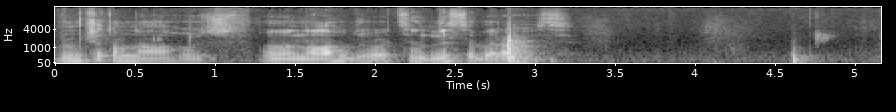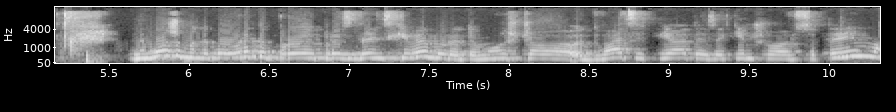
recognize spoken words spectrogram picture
Нічого там е, налагоджуватися не собирається. Не можемо не говорити про президентські вибори, тому що 25-й закінчувався тим, е,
